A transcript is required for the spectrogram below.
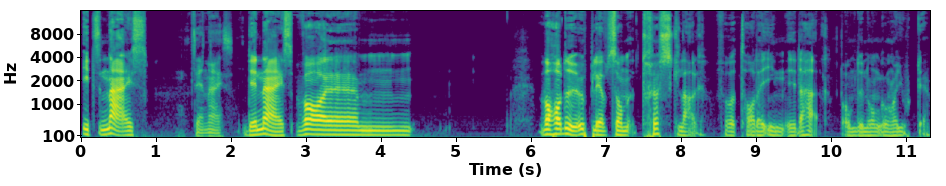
It's nice. Det är nice. Det är nice. Vad, ehm, vad har du upplevt som trösklar för att ta dig in i det här? Om du någon gång har gjort det.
